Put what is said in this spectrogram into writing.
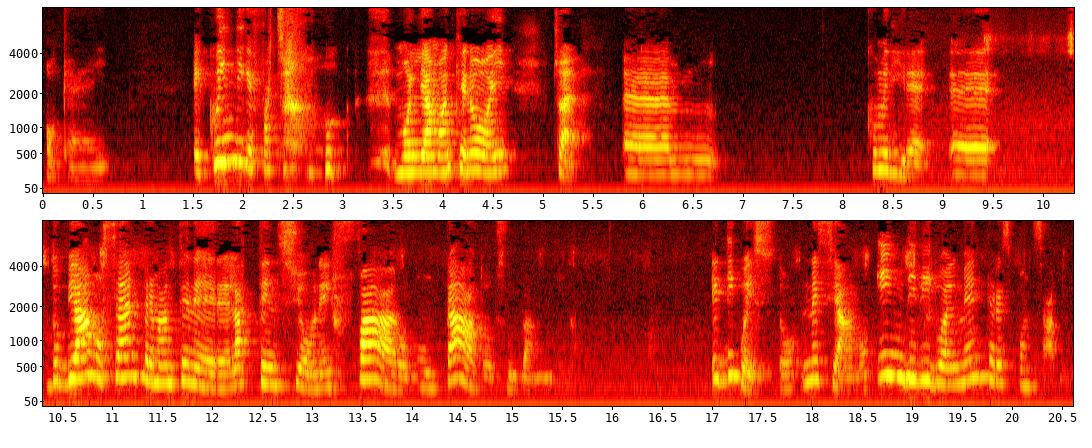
Ok. E quindi che facciamo? Molliamo anche noi? Cioè, ehm, come dire, eh, dobbiamo sempre mantenere l'attenzione, il faro puntato sul bambino. E di questo ne siamo individualmente responsabili.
